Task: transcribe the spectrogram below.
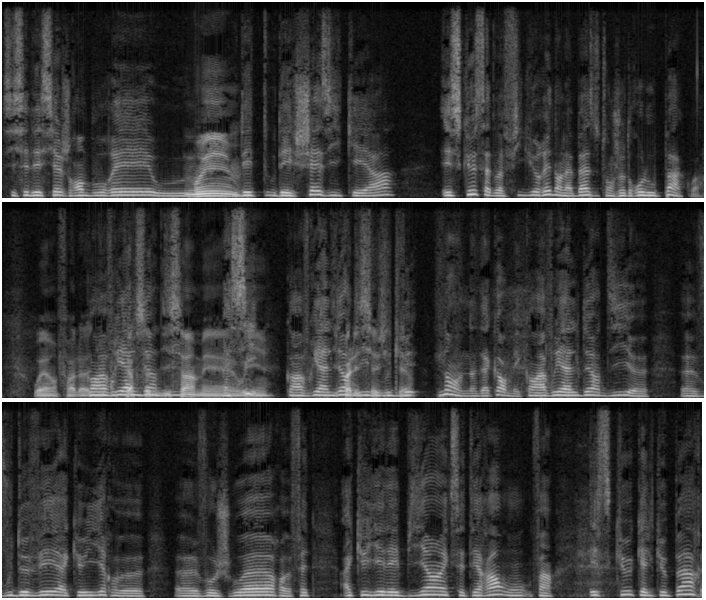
si c'est des sièges rembourrés ou, Oui. ou des, ou des chaises Ikea, est-ce que ça doit figurer dans la base de ton jeu de rôle ou pas, quoi? Ouais, enfin là, Quand coup, personne Alder dit dit- ça, mais Bah si, oui. quand Avery Alder dit vous devez... non, non d'accord, mais quand Avery Alder dit euh, euh, vous devez accueillir euh, euh, vos joueurs, euh, faites accueillez-les bien, etc. On... Enfin, est-ce que quelque part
